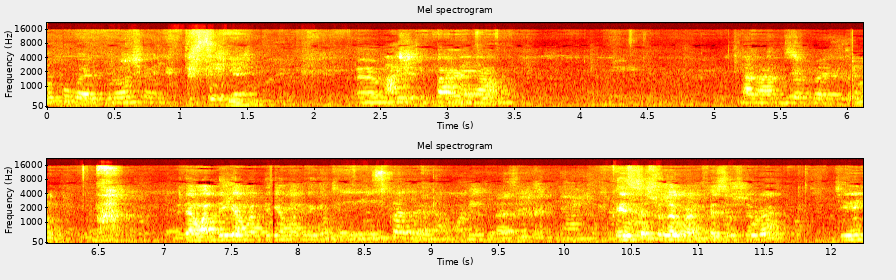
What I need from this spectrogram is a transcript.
অপু পুরো আসতে পারে না আমার দিকে আমার দিকে আমার দিকে। ফেসটা সোজা করেন ফেসটা সোজা করেন। চিনি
